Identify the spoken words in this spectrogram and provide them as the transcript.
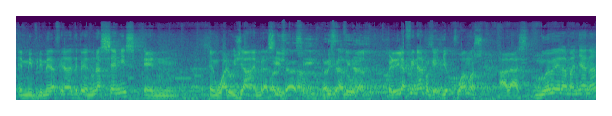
en mi primera final de ATP, en unas semis en, en Guarujá, en Brasil. Guarujá, sí, Pista la dura. final. Perdí la final porque yo, jugamos a las 9 de la mañana,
